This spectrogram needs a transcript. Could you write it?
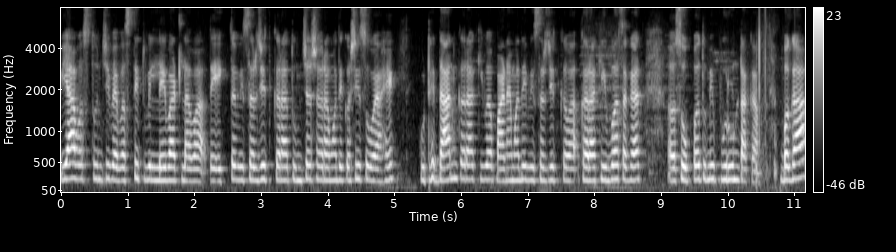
या वस्तूंची व्यवस्थित विल्हेवाट लावा ते एकतर विसर्जित करा तुमच्या शहरामध्ये कशी सोय आहे? कुठे दान करा किंवा पाण्यामध्ये विसर्जित करा करा किंवा सगळ्यात सोपं तुम्ही पुरून टाका. बघा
